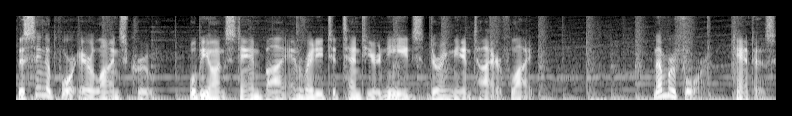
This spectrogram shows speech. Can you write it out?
the Singapore Airlines crew will be on standby and ready to tend to your needs during the entire flight. Number 4. Qantas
